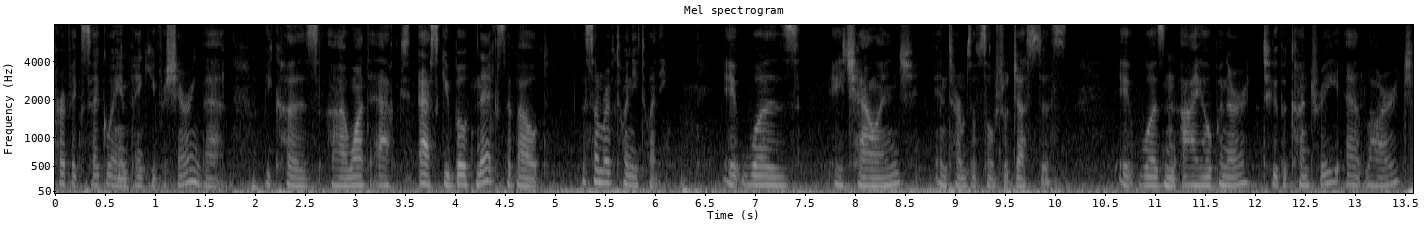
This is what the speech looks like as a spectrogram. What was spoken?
perfect segue, and thank you for sharing that because I want to ask, ask you both next about the summer of 2020. It was a challenge in terms of social justice, it was an eye opener to the country at large,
